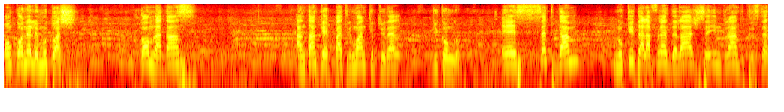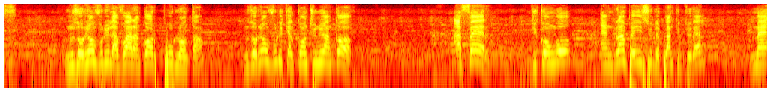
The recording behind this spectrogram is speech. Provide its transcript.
On connaît le moutouache comme la danse en tant que patrimoine culturel du Congo. Et cette dame nous quitte à la fleur de l'âge, c'est une grande tristesse. Nous aurions voulu la voir encore pour longtemps. Nous aurions voulu qu'elle continue encore à faire du Congo un grand pays sur le plan culturel. Mais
